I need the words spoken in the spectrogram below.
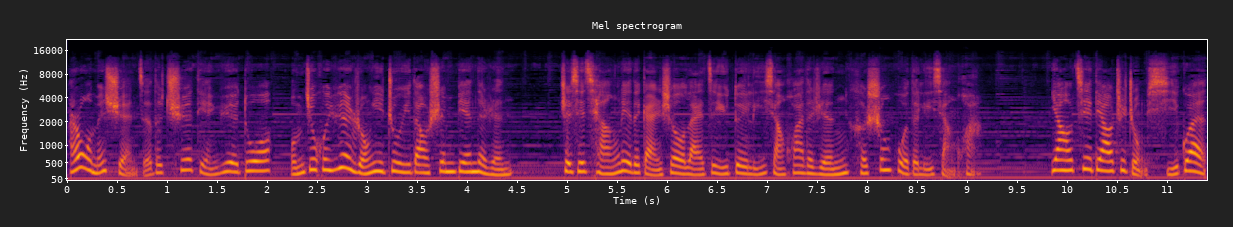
而我们选择的缺点越多，我们就会越容易注意到身边的人。这些强烈的感受来自于对理想化的人和生活的理想化。要戒掉这种习惯，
